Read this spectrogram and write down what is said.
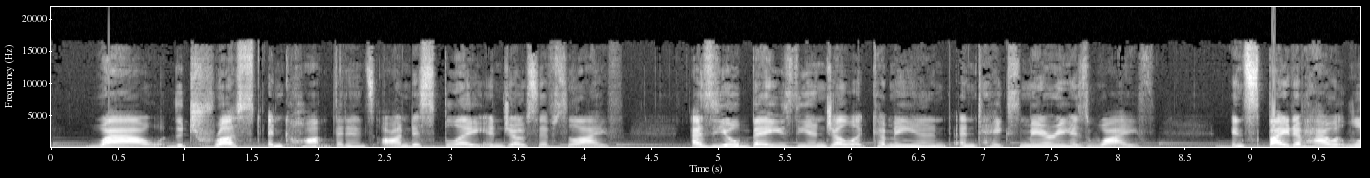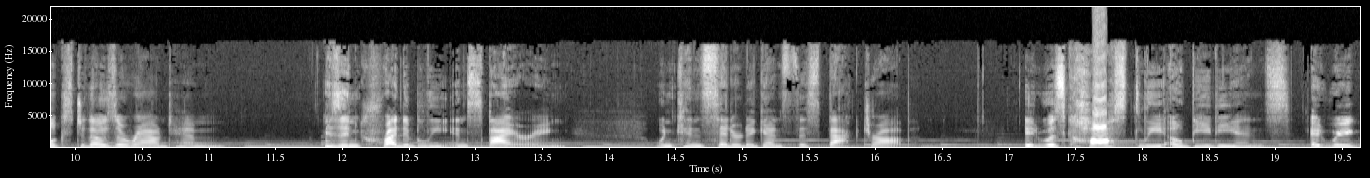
Wow, the trust and confidence on display in Joseph's life as he obeys the angelic command and takes Mary his wife, in spite of how it looks to those around him is incredibly inspiring when considered against this backdrop. It was costly obedience. It re-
